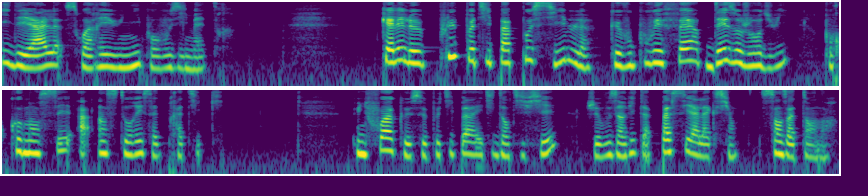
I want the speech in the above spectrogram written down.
idéales soient réunies pour vous y mettre? Quel est le plus petit pas possible que vous pouvez faire dès aujourd'hui pour commencer à instaurer cette pratique? Une fois que ce petit pas est identifié, je vous invite à passer à l'action, sans attendre.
